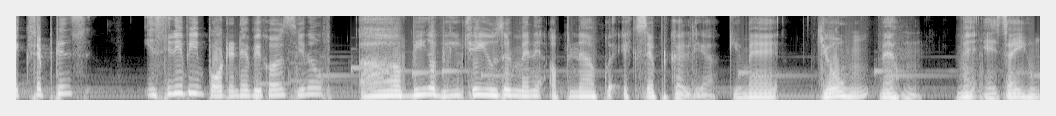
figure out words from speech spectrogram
एक्सेप्टेंस इसलिए भी इम्पोर्टेंट है because you know being a wheelchair user मैंने अपने आप को एक्सेप्ट कर लिया कि मैं जो हूँ, मैं हूँ। मैं ऐसा ही हूँ।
